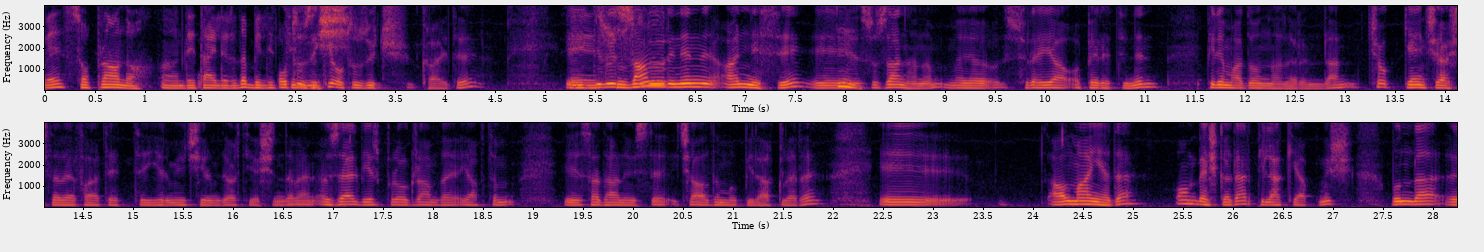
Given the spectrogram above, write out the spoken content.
ve soprano e, detayları da belirtilmiş. 32-33 kaydı. E, Ee, Gülü Suzan- Sururi'nin annesi e, Hı. Suzan Hanım e, Süreyya Opereti'nin primadonnalarından çok genç yaşta vefat etti. 23-24 yaşında. Ben özel bir programda yaptım. E, Sadanüs'te çaldım bu plakları. E, Almanya'da 15 kadar plak yapmış. Bunda e,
